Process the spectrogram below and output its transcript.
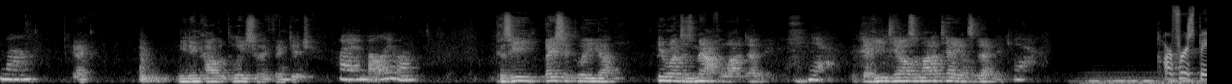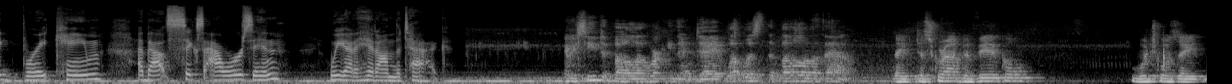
No, Okay. You didn't call the police or anything, did you? I didn't believe him. Because he basically, uh, he runs his mouth a lot, doesn't he? Yeah. Okay, he tells a lot of tales, doesn't he? Yeah. Our first big break came about six hours in. We got a hit on the tag. I received a bolo working that day. What was the bolo about? They described a vehicle, which was a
